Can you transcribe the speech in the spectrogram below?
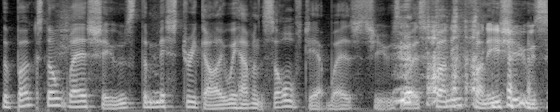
The bugs don't wear shoes. The mystery guy we haven't solved yet wears shoes. He wears funny, funny shoes.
